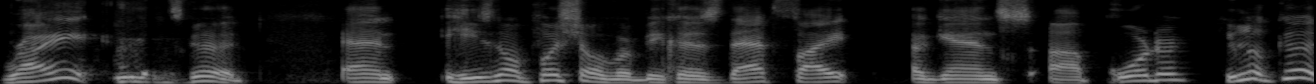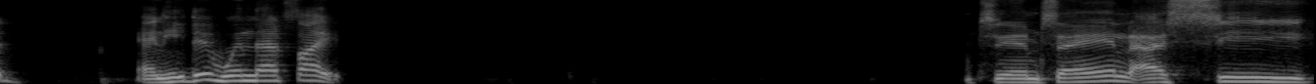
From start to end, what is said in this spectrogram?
right? He looks good. And he's no pushover because that fight against uh, Porter, he looked good. And he did win that fight. See what I'm saying? I see.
